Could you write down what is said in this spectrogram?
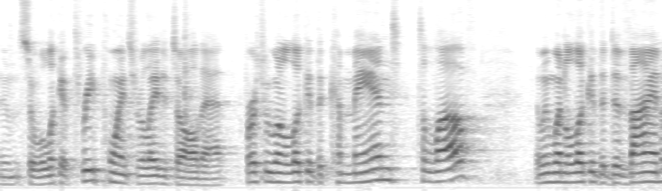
And so we'll look at three points related to all that. First, we want to look at the command to love. Then we want to look at the divine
